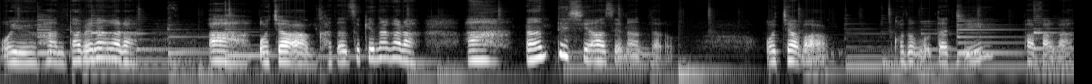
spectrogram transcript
お夕飯食べながらああお茶碗片付けながらああなんて幸せなんだろう。お茶碗子供たちパパが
